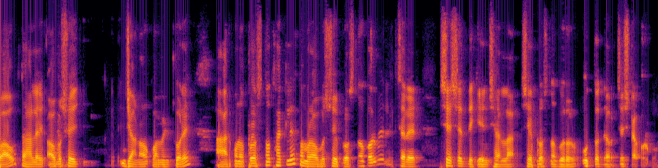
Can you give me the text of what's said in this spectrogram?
পাও, তাহলে অবশ্যই জানাও কমেন্ট করে। আর কোনো প্রশ্ন থাকলে তোমরা অবশ্যই প্রশ্ন করবে, লেকচারের শেষের দিকে ইনশাল্লাহ সেই প্রশ্নগুলোর উত্তর দেওয়ার চেষ্টা করব।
